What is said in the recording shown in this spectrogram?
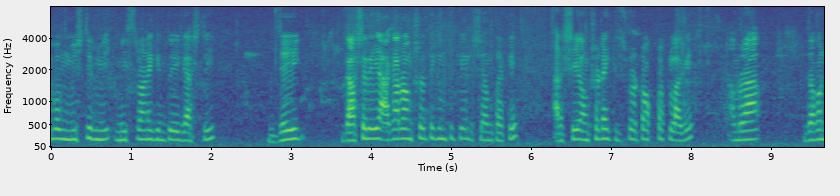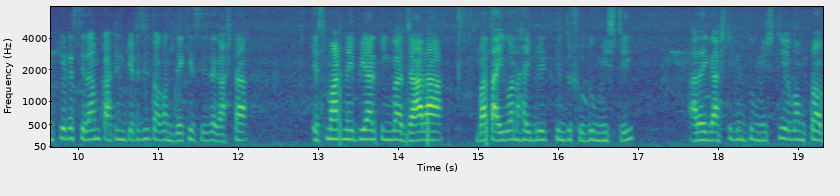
এবং মিষ্টির মিশ্রণে কিন্তু এই গাছটি, যেই গাছের এই আগার অংশতে কিন্তু ক্যালসিয়াম থাকে, আর সেই অংশটাই কিছুটা টক টক লাগে। আমরা যখন কেটেছিলাম, কাটিং কেটেছি, তখন দেখেছি যে গাছটা স্মার্ট নেপিয়ার কিংবা জারা বা তাইওয়ান হাইব্রিড কিন্তু শুধু মিষ্টি, আর এই গাছটি কিন্তু মিষ্টি এবং টক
